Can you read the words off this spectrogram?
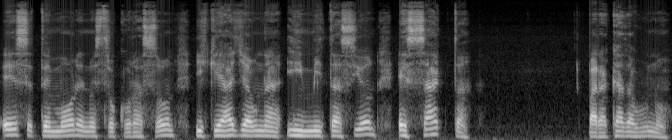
ese temor en nuestro corazón y que haya una imitación exacta para cada uno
